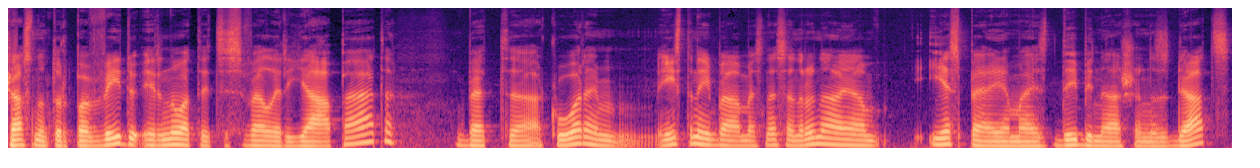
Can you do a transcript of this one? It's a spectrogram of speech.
Kas nu tur pa vidu ir noticis, vēl ir jāpēta, Bet uh, korim īstenībā mēs nesen runājām, iespējamais dibināšanas gads,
